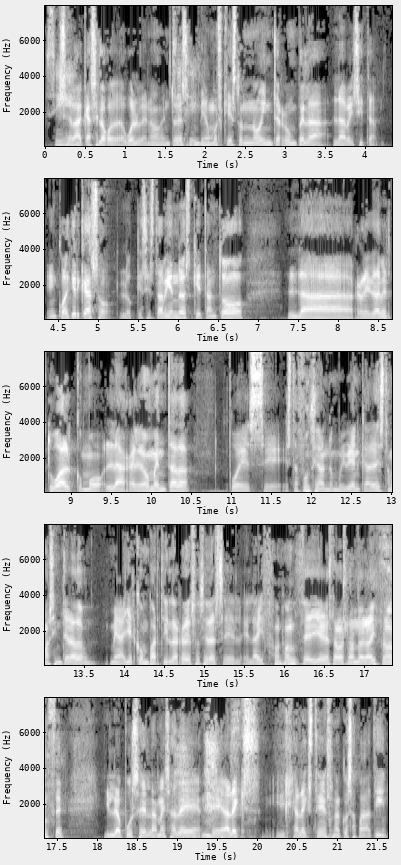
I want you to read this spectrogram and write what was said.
Sí. Se va a casa y luego lo devuelve, ¿no? Entonces, Sí, sí, sí. digamos que esto no interrumpe la, la visita. En cualquier caso, lo que se está viendo es que tanto la realidad virtual como la realidad aumentada pues eh, está funcionando muy bien, cada vez está más integrado. Mira, ayer compartí en las redes sociales el, el iPhone 11, y estamos hablando del iPhone 11, y lo puse en la mesa de, de Alex, y dije, Alex, tienes una cosa para ti.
